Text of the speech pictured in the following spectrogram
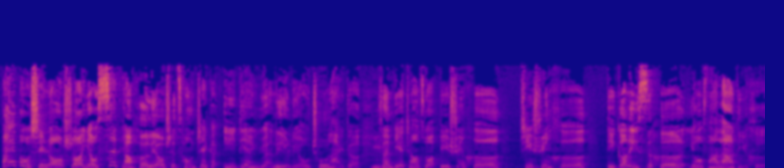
Bible 形容说，有四条河流是从这个伊甸园里流出来的，嗯、分别叫做比逊河、基逊河。底格里斯河、幼发拉底河，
